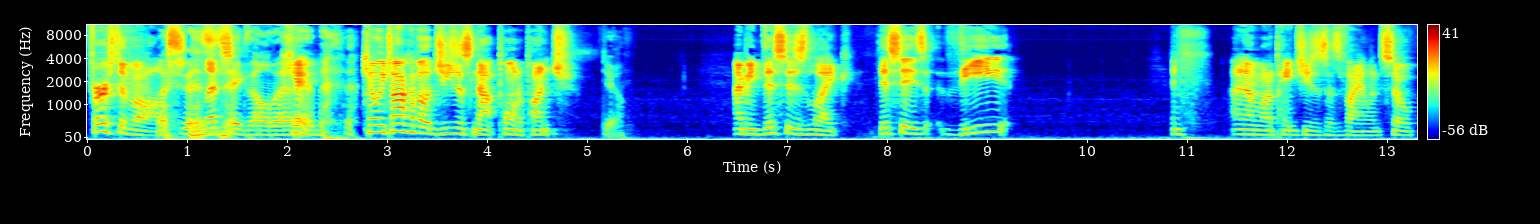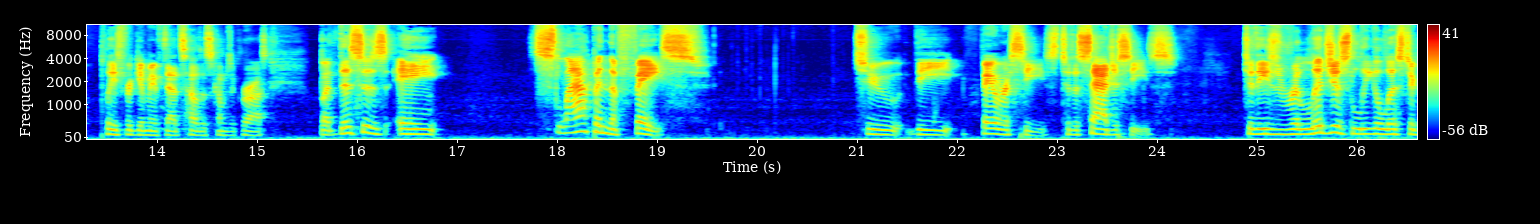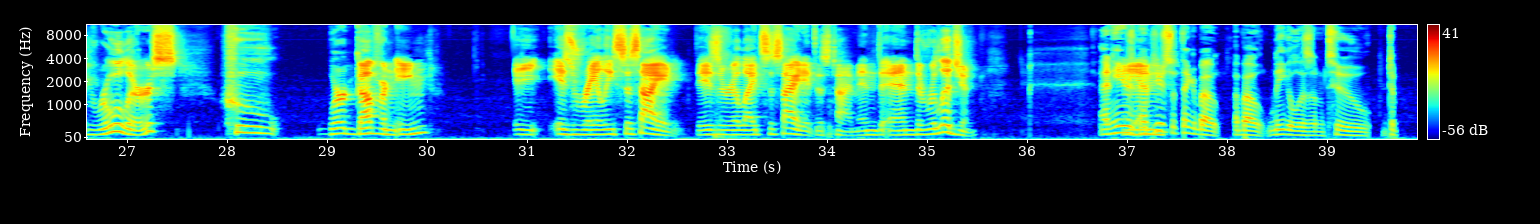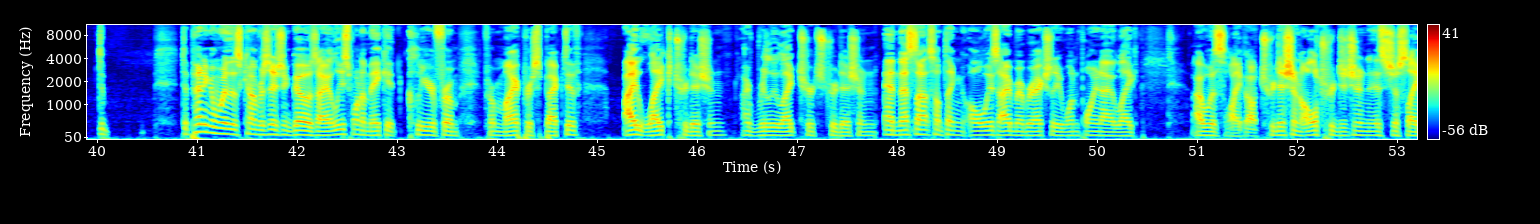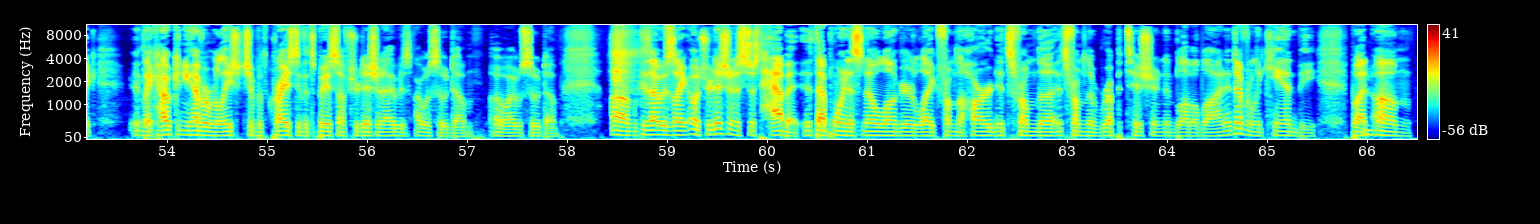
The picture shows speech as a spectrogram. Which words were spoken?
First of all, let's just let's take all that can- in. Can we talk about Jesus not pulling a punch? Yeah. I mean, this is like this is the and I don't want to paint Jesus as violent, so please forgive me if that's how this comes across. But this is a slap in the face to the Pharisees, to the Sadducees, to these religious legalistic rulers who were governing Israeli society. the Israelite society at this time and and the religion. And here's and, And- here's the thing about about legalism too. De- de- depending on where this conversation goes, I at least want to make it clear from from my perspective. I like tradition. I really like church tradition, and that's not something always. I remember actually at one point I like. I was like, oh, tradition, all tradition is just like, like, how can you have a relationship with Christ if it's based off tradition? I was, I was so dumb. Oh, I was so dumb, um, because I was like, oh, tradition is just habit. At that point, it's no longer like from the heart. It's from the, it's from the repetition and blah blah blah. And it definitely can be, but Mm. um,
